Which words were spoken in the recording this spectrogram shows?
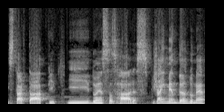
startup e doenças raras. Já emendando, né,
